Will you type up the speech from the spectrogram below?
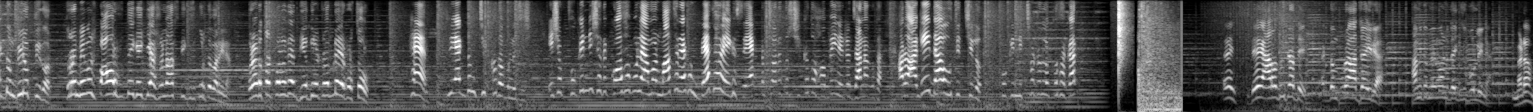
একদম বিরক্তিকর। তোরা মেমোরি পাওয়ার দেখে কি আসলে আজকে কিছু করতে পারি না? ওরা একটা চট করে দিয়ে দিয়ে দূরে টপ এরপর চল। হ্যাঁ তুই একদম ঠিক কথা বলেছিস। এইসব ফকিরনির সাথে কথা বলে আমার মাথার এখন ব্যথা হয়ে গেছে। একটা চলে তো শিক্ষা তো হবেই না এটা জানা কথা। আরও আগেই দেওয়া উচিত ছিল। ফকিন্নির ছোট লোক কোথাকার? এই দে আরও দুইটা দে। একদম পুরো আজাইরা। আমি তো মেয়ে মানুষ কিছু বলি না। ম্যাডাম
